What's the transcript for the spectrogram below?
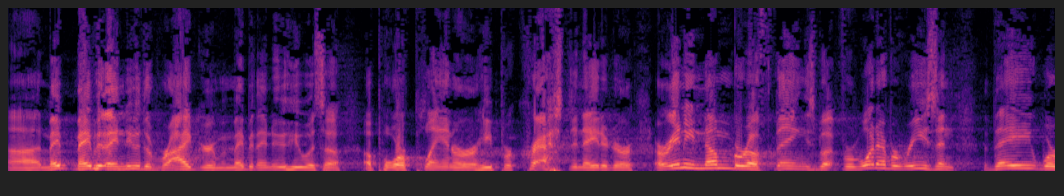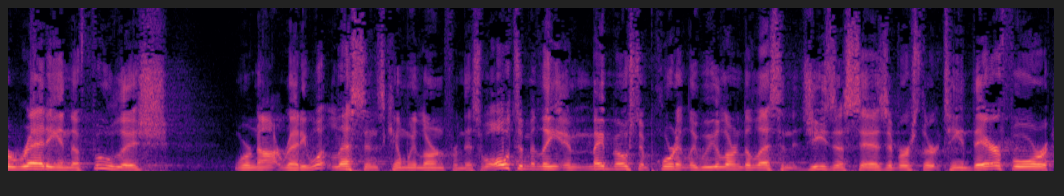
Uh, maybe, maybe, they knew the bridegroom, and maybe they knew he was a, a poor planner, or he procrastinated, or, or any number of things, but for whatever reason, they were ready, and the foolish were not ready. What lessons can we learn from this? Well, ultimately, and maybe most importantly, we learned the lesson that Jesus says in verse 13, Therefore,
